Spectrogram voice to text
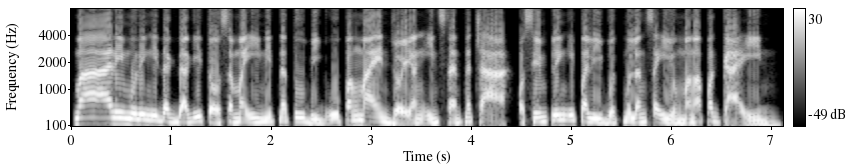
Maaari mo ring idagdag ito sa mainit na tubig upang ma-enjoy ang instant na tsaa, o simpleng ipalibot mo lang sa iyong mga pagkain.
